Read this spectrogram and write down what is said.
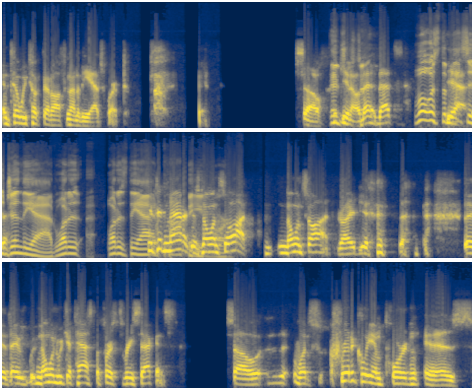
until we took that off, none of the ads worked. so you know that that's What was the Yeah. message in the ad? What is what is the ad? it didn't matter because no one saw it. No one saw it, right? they, they, no one would get past the first three seconds. So, what's critically important is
